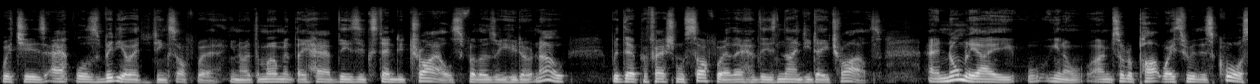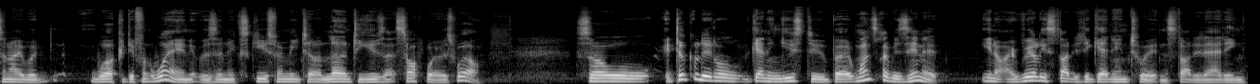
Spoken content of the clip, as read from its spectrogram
which is Apple's video editing software. You know, at the moment they have these extended trials. For those of you who don't know, with their professional software, they have these 90 day trials. And normally I, you know, I'm sort of partway through this course and I would work a different way. And it was an excuse for me to learn to use that software as well. So it took a little getting used to, but once I was in it, you know, I really started to get into it and started adding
